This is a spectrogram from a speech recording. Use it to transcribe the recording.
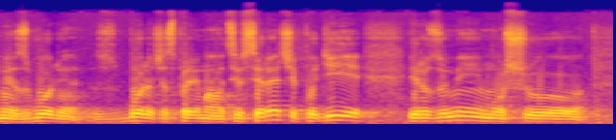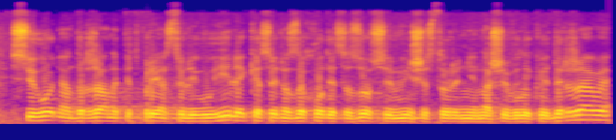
ми з болю, з боляче сприймаємо ці всі речі, події і розуміємо, що сьогодні державне підприємство «Львіввугілля», яке сьогодні знаходиться зовсім в іншій стороні нашої великої держави,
